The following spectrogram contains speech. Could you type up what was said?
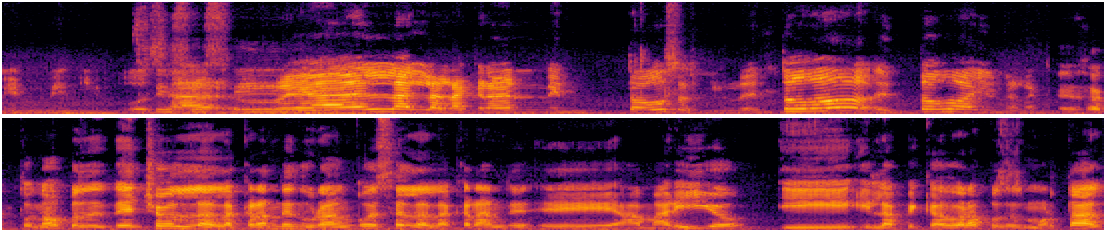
en medio. O Sí, sea, sí, sí. real el alacrán en todo. En todo, en todo hay un alacrán. Exacto, no, pues de hecho el alacrán de Durango es el alacrán de- eh, amarillo y, y la picadora pues es mortal.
